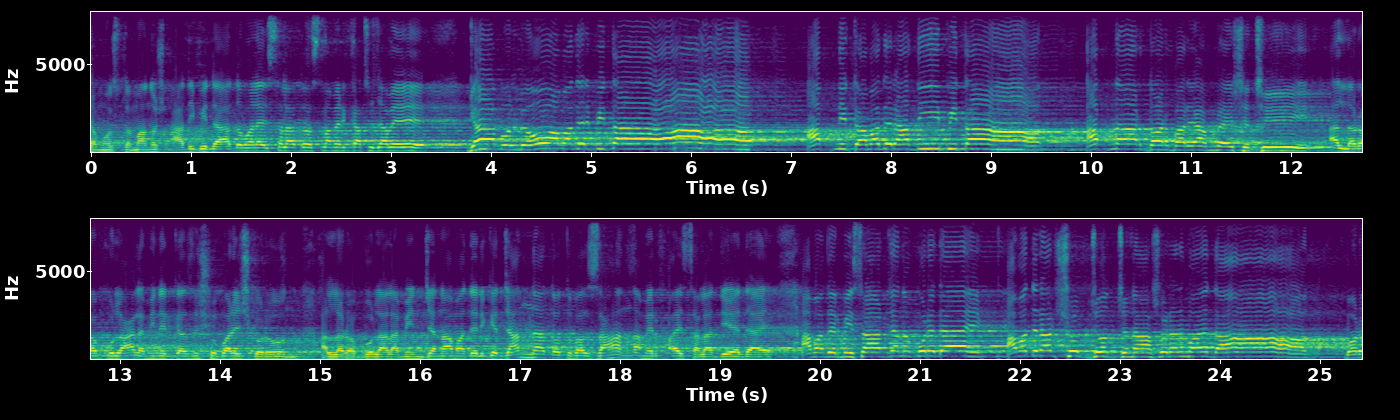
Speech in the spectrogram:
সমস্ত মানুষ আদিপিতা আদম আলাই সালাতামের কাছে যাবে। গা বলবে, ও আমাদের পিতা, আপনি তো আমাদের আদি পিতা আপনার দরবারে আমরা এসেছি। আল্লাহ রব্বুল আলমিনের কাছে সুপারিশ করুন। আল্লাহ রব্বুল আলমিন যেন আমাদেরকে জান্নাত অথবা জাহান নামের ফায়সালা দিয়ে দেয়। আমাদের বিচার যেন করে দেয়। আমাদের আর সহ্য হচ্ছে না আসরের ময়দান, বড়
